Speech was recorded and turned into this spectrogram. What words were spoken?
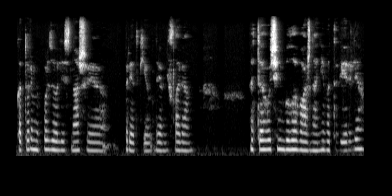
которыми пользовались наши предки древних славян. Это очень было важно, они в это верили.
